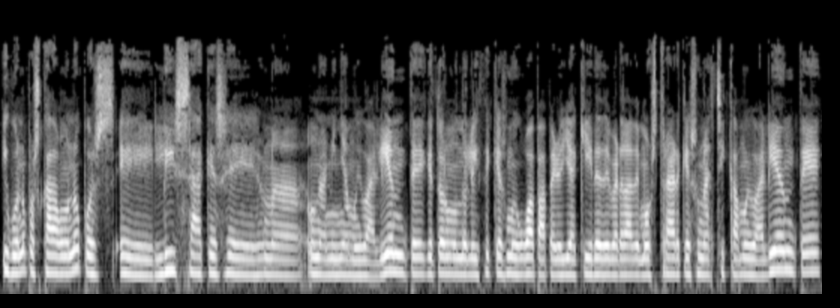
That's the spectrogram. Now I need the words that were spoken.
Y bueno, pues cada uno, pues eh, Lisa, que es eh, una, una niña muy valiente, que todo el mundo le dice que es muy guapa, pero ella quiere de verdad demostrar que es una chica muy valiente.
